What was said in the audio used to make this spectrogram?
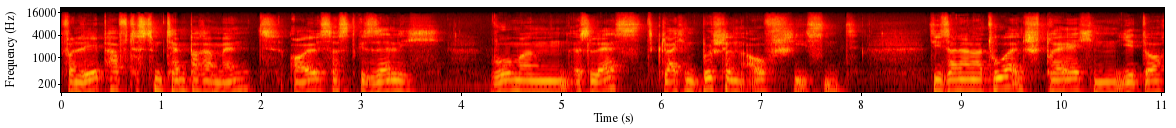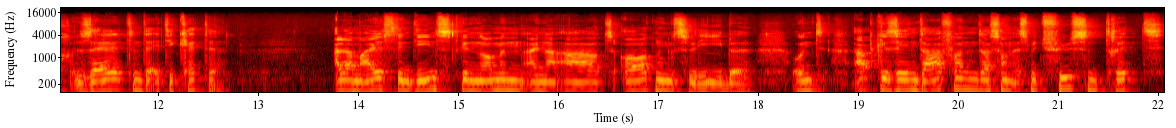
von lebhaftestem Temperament, äußerst gesellig, wo man es lässt, gleich in Büscheln aufschießend, die seiner Natur entsprächen, jedoch selten der Etikette, allermeist in Dienst genommen einer Art Ordnungsliebe und abgesehen davon, dass man es mit Füßen tritt,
